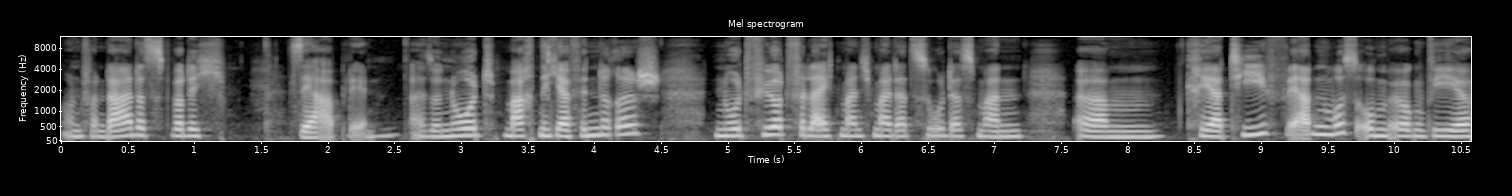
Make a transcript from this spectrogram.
Und von daher, das würde ich sehr ablehnen. Also Not macht nicht erfinderisch. Not führt vielleicht manchmal dazu, dass man ähm, kreativ werden muss, um irgendwie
